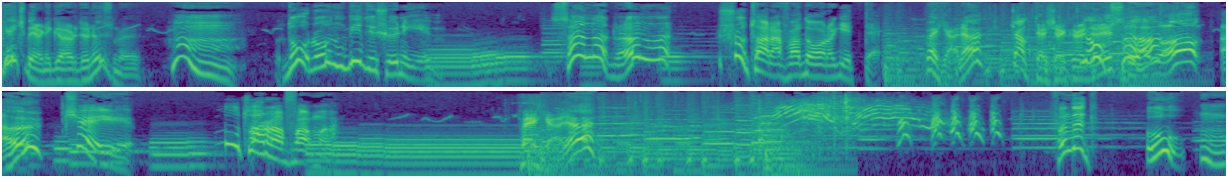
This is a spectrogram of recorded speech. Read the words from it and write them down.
Genç birini gördünüz mü? Durun bir düşüneyim. Sanırım şu tarafa doğru gitti. Pekala. Çok teşekkür ederiz. Yoksa- Şey, bu tarafa mı? Pekala. Fındık. Uu, hmm,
